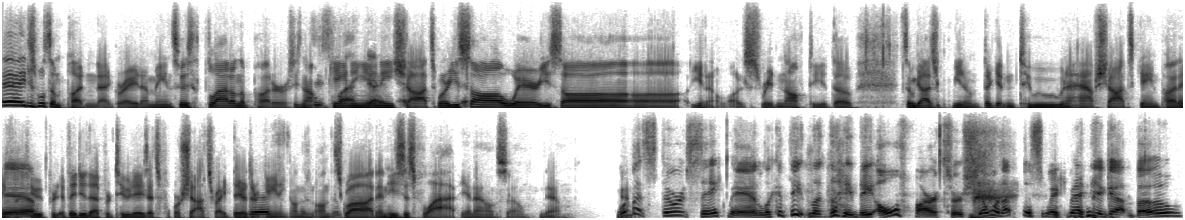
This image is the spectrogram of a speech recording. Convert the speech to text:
Yeah, he just wasn't putting that great. I mean, so he's flat on the putter. So he's not He's gaining yeah, any yeah. shots. Where you Yeah. saw, where you saw, you know, I was just reading off to you though. Some guys, you know, they're getting two and a half shots gained putting. Yeah. For two, for, if they do that for two days, that's four shots right there. They're gaining on the on the squad, and he's just flat, you know. So yeah, What about Stewart Cink, man? Look at the look, the, the old farts are showing up this week, man. You got Bo.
